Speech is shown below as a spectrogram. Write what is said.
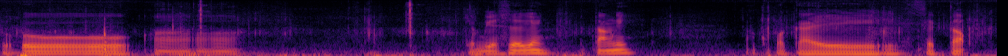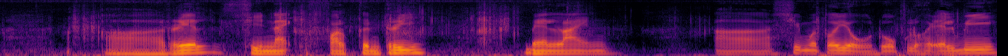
So, uh, macam biasa geng. Petang ni aku pakai setup uh, rail C-Nike Falcon 3 mainline uh, Shimotoyo 20 LB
